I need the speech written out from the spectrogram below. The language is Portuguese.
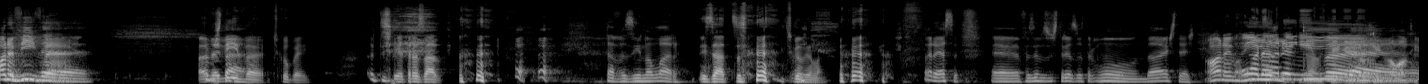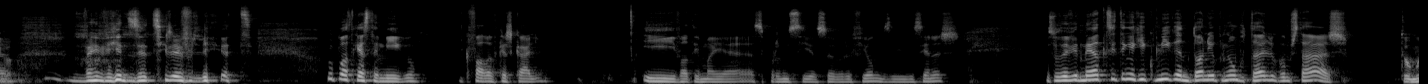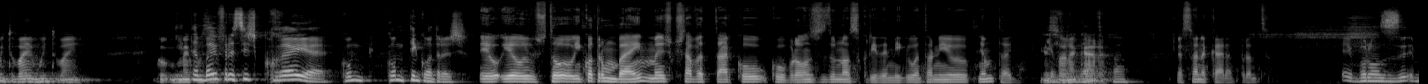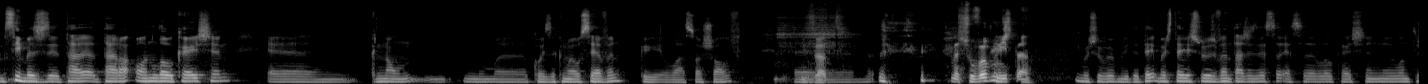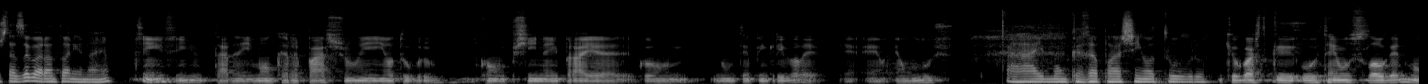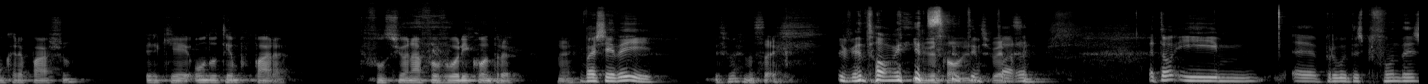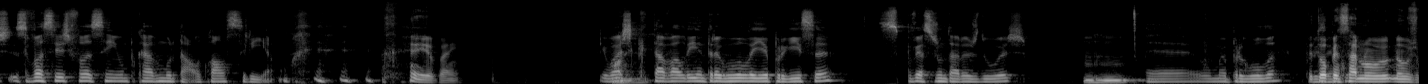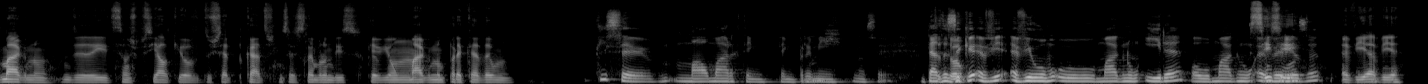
Ora viva! Ora está? viva! Desculpem. Fui atrasado. Estavas a inalar. Exato. Desculpem lá. Ora, essa. Eh, fazemos os três outra. Um, dois, três. Ora viva! Ora viva! horrível, horrível. Bem-vindos a Tira Bilhete, o podcast amigo que fala de cascalho e volta e meia se pronuncia sobre filmes e cenas. Eu sou o David Neto e tenho aqui comigo António Pinhão Botelho. Como estás? Estou muito bem, muito bem. Co- Como e é também você- Francisco Correia. Como, como te encontras? Eu, eu estou, encontro-me bem, mas gostava de estar com, com o bronze do nosso querido amigo António Pinhão Botelho. É só na verdade, cara. pá. É só na cara, pronto. É bronze, sim, mas está tá on location, eh, que não numa coisa que não é o Seven, que lá só chove. Eh, Exato. Mas chuva bonita. Uma chuva bonita, Tem- mas tem as suas vantagens essa, essa location onde tu estás agora, António, não é? Sim, sim. Estar em Moncarrapacho em outubro, com piscina e praia, com num tempo incrível, é, é, é um luxo. Ai, Moncarrapacho em outubro. Que eu gosto que o, tem um slogan, Moncarrapacho, eh, que é onde o tempo para. Que funciona a favor e contra. Não, é? Vai sair daí, não sei. eventualmente. Eventualmente, o tempo espero para. sim. Então, e eh, perguntas profundas: se vocês fossem um pecado mortal, qual seriam? É bem. Eu acho Olha. que estava ali entre a gula e a preguiça. Se pudesse juntar as duas, Uhum. eh, uma pergula. Eu estou a pensar no, nos Magno de edição especial que houve dos Sete Pecados. Não sei se lembram disso, que havia um Magno para cada um. Que isso é mau marketing, tenho para mim, não sei. Estás a Eu dizer que havia, havia o, o Magnum Ira ou o Magnum Sim, sim. Havia, havia.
